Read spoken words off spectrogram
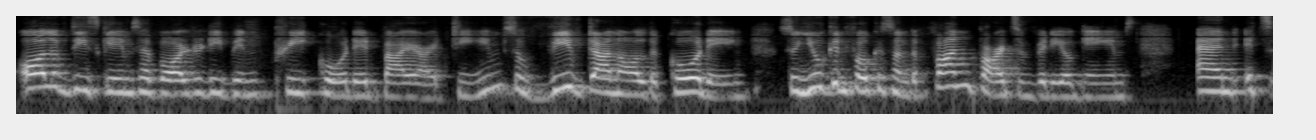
All of these games have already been pre-coded by our team. So we've done all the coding. So you can focus on the fun parts of video games and it's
